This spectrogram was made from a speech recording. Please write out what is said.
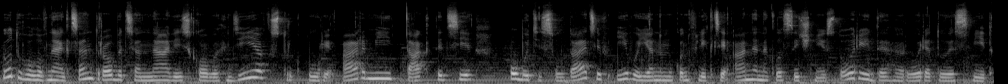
Тут головний акцент робиться на військових діях, структурі армії, тактиці, побуті солдатів і воєнному конфлікті, а не на класичній історії, де герой рятує світ.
